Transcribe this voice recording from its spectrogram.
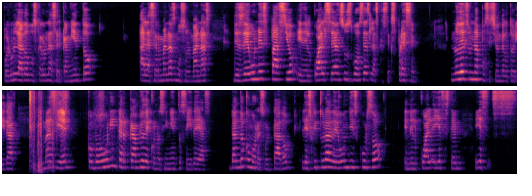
Por un lado, buscar un acercamiento a las hermanas musulmanas desde un espacio en el cual sean sus voces las que se expresen, no desde una posición de autoridad, más bien como un intercambio de conocimientos e ideas, dando como resultado la escritura de un discurso en el cual ellas estén, ellas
